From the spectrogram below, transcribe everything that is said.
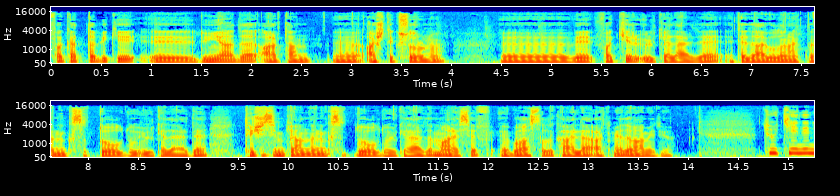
fakat tabii ki dünyada artan açlık sorunu e, ve fakir ülkelerde tedavi olanaklarının kısıtlı olduğu ülkelerde teşhis imkanlarının kısıtlı olduğu ülkelerde maalesef e, bu hastalık hala artmaya devam ediyor. Türkiye'nin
